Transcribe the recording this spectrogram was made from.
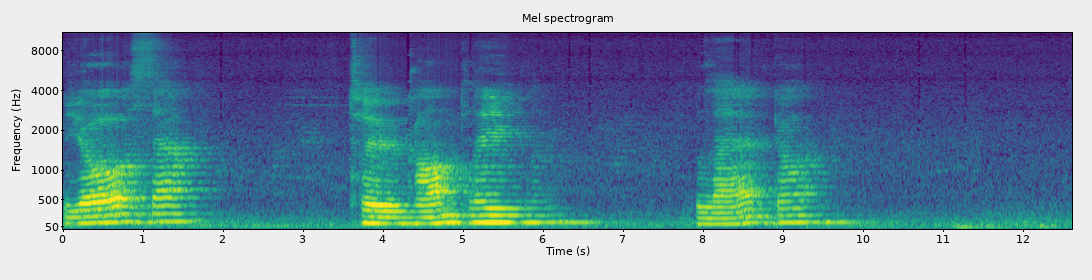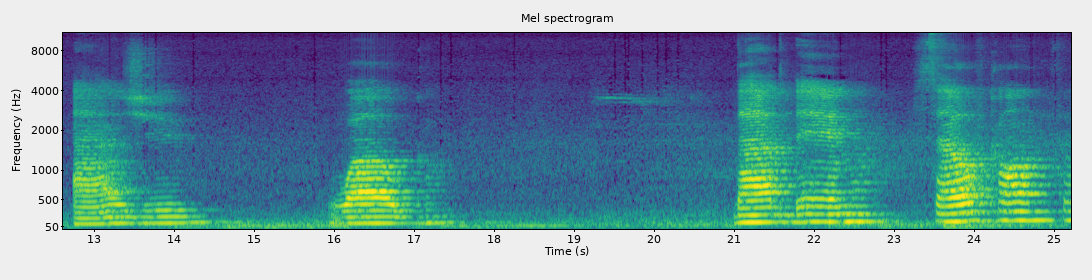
yourself to completely let go as you welcome that inner self-confidence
